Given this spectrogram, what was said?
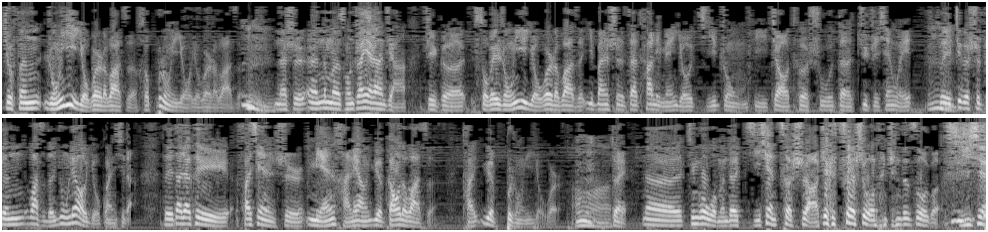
就分容易有味儿的袜子和不容易有有味儿的袜子。嗯，那是呃，那么从专业上讲，这个所谓容易有味儿的袜子，一般是在它里面有几种比较特殊的聚酯纤维，嗯、所以这个是跟袜子的用料有关系的。所以大家可以发现，是棉含量越高的袜子。它越不容易有味儿。嗯，对。那经过我们的极限测试啊，这个测试我们真的做过。极限，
